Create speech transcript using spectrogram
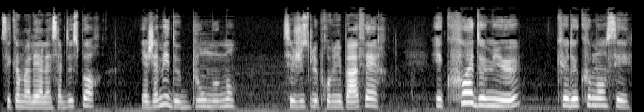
c'est comme aller à la salle de sport. Il n'y a jamais de bon moment. C'est juste le premier pas à faire. Et quoi de mieux que de commencer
